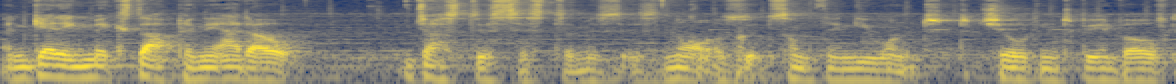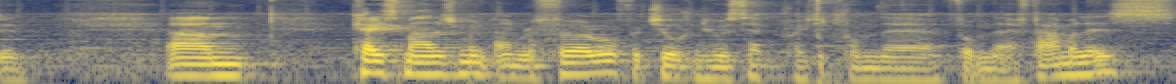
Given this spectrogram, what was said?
and getting mixed up in the adult justice system is, is not something you want children to be involved in. Um, case management and referral for children who are separated from their from their families.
